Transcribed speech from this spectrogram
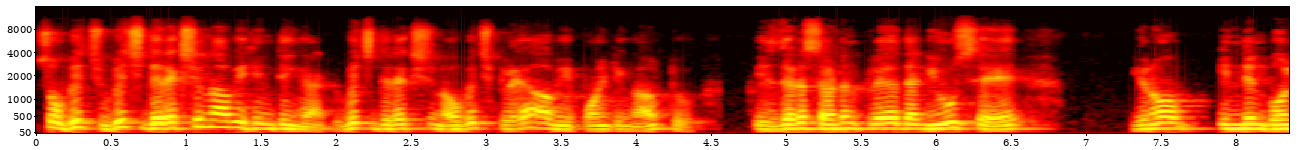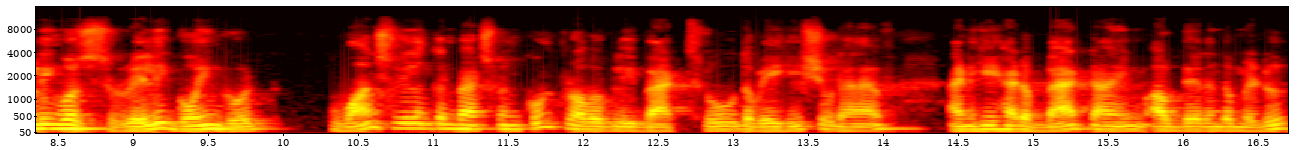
so which which direction are we hinting at? Which direction or which player are we pointing out to? Is there a certain player that you say, you know, Indian bowling was really going good? One Sri Lankan batsman couldn't probably bat through the way he should have, and he had a bad time out there in the middle.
